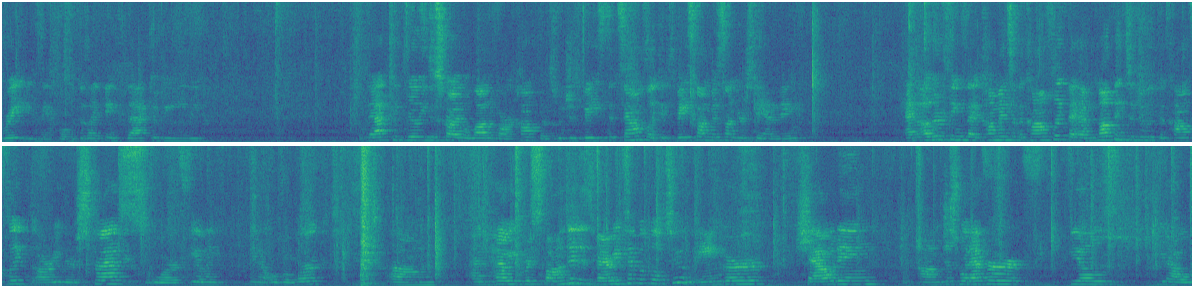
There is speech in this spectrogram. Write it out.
great example, because I think that could be, that could really describe a lot of our conflicts, which is based, it sounds like it's based on misunderstanding. And other things that come into the conflict that have nothing to do with the conflict are either stress or feeling, you know, overworked. Um, and how you responded is very typical too, anger, shouting, um, just whatever feels, you know,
